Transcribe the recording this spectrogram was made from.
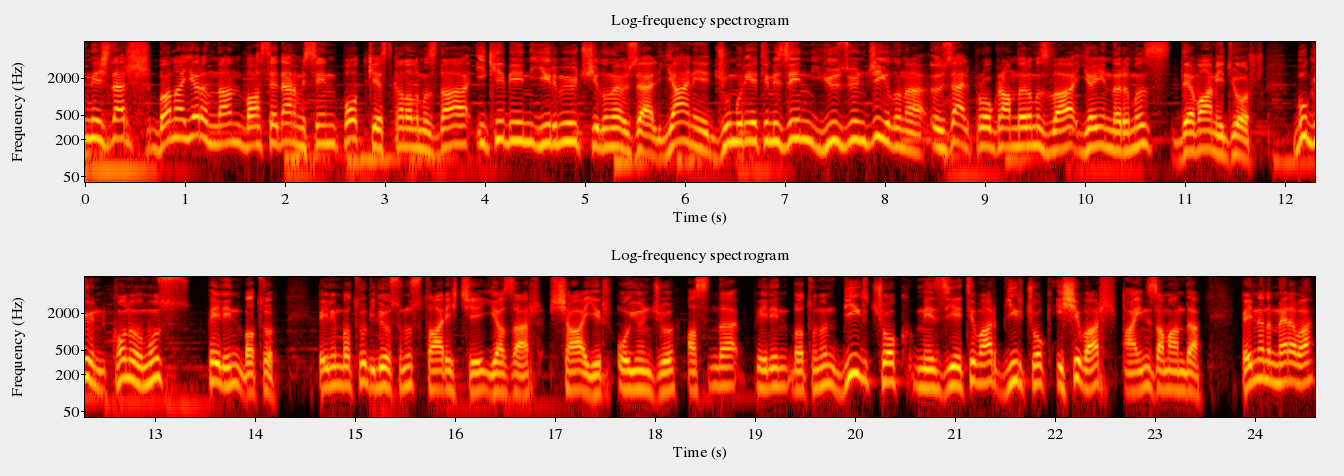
dinleyiciler, Bana Yarından Bahseder Misin podcast kanalımızda 2023 yılına özel yani Cumhuriyetimizin 100. yılına özel programlarımızla yayınlarımız devam ediyor. Bugün konuğumuz Pelin Batu. Pelin Batu biliyorsunuz tarihçi, yazar, şair, oyuncu. Aslında Pelin Batu'nun birçok meziyeti var, birçok işi var aynı zamanda. Pelin Hanım merhaba.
